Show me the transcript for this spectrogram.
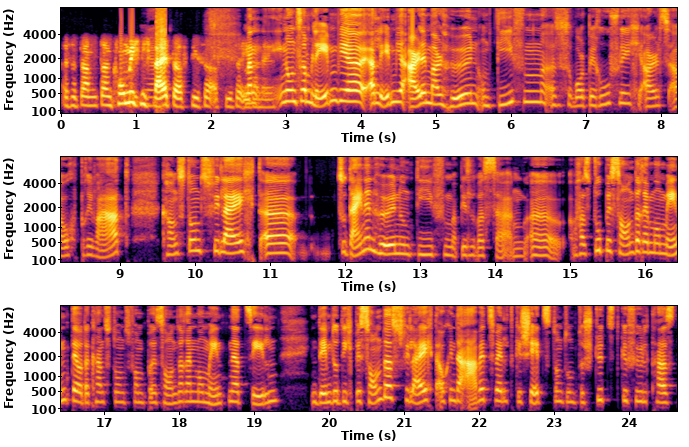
Also dann, dann komme ich nicht Ja. weiter auf dieser, auf dieser Man, Ebene. in unserem Leben, wir erleben ja alle mal Höhen und Tiefen, also sowohl beruflich als auch privat. Kannst du uns vielleicht äh, zu deinen Höhen und Tiefen ein bisschen was sagen? Äh, hast du besondere Momente oder kannst du uns von besonderen Momenten erzählen, in dem du dich besonders vielleicht auch in der Arbeitswelt geschätzt und unterstützt gefühlt hast?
